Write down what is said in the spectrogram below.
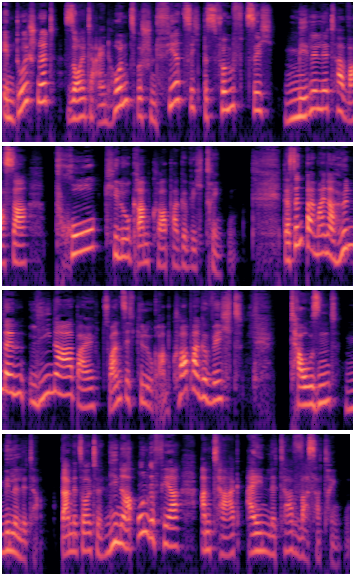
Im Durchschnitt sollte ein Hund zwischen 40 bis 50 Milliliter Wasser pro Kilogramm Körpergewicht trinken. Das sind bei meiner Hündin Lina bei 20 Kilogramm Körpergewicht 1000 Milliliter. Damit sollte Lina ungefähr am Tag ein Liter Wasser trinken.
